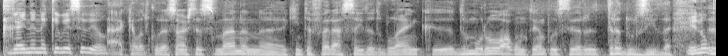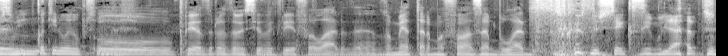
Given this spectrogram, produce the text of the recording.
que reina na cabeça dele. Há aquela declaração esta semana, na quinta-feira, à saída de Belém, que demorou algum tempo a ser traduzida. Eu não percebi, um, continuo a não perceber. O Pedro Adão Silva queria falar de, do metamorfose ambulante dos secos e molhados,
